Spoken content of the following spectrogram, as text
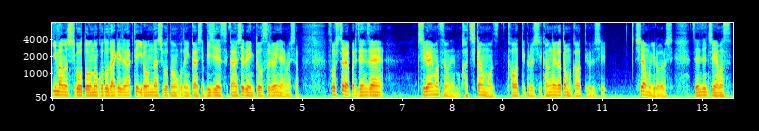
今の仕事のことだけじゃなくて、いろんな仕事のことに関して、ビジネスに関して勉強するようになりました。そしたらやっぱり全然違いますよね。もう価値観も変わってくるし、考え方も変わってくるし、視野も広がるし、全然違います。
